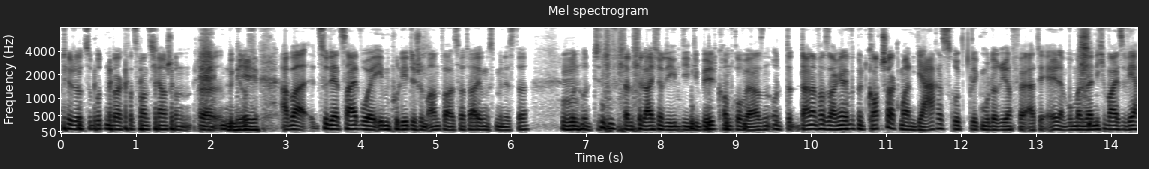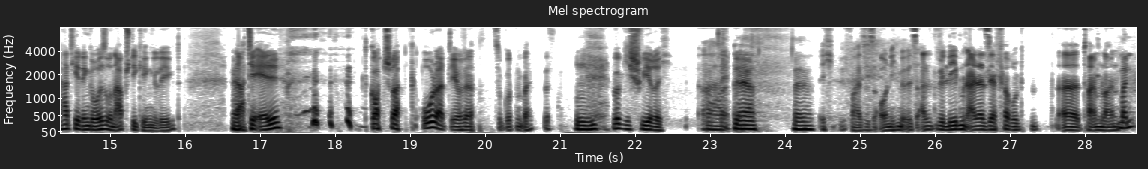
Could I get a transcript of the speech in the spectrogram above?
Theodor zu Buttenberg vor 20 Jahren schon äh, ein Begriff. Nee. Aber zu der Zeit, wo er eben politisch im Amt war als Verteidigungsminister und, und dann vielleicht noch die, die, die Bildkontroversen und dann einfach sagen, er wird mit Gottschalk mal einen Jahresrückblick moderieren für RTL, wo man dann nicht weiß, wer hat hier den größeren Abstieg hingelegt. Ja. RTL, Gottschalk oder Theodor zu Gutenberg. Das ist wirklich schwierig. Äh, Naja, naja. ich, ich weiß es auch nicht mehr. Wir leben in einer sehr verrückten äh, Timeline. Man,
